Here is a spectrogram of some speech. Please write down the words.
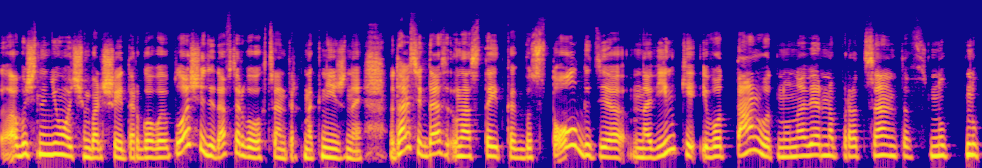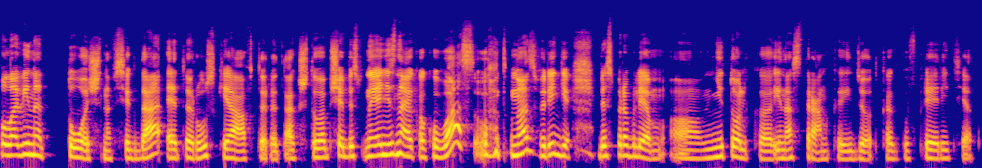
обычно не очень большие торговые площади, да, в торговых центрах на книжные, но там всегда у нас стоит как бы стол, где новинки, и вот там вот, ну, наверное, процентов, ну, ну половина точно всегда это русские авторы. Так что вообще без... Ну, я не знаю, как у вас, вот у нас в Риге без проблем а, не только иностранка идет как бы в приоритет.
